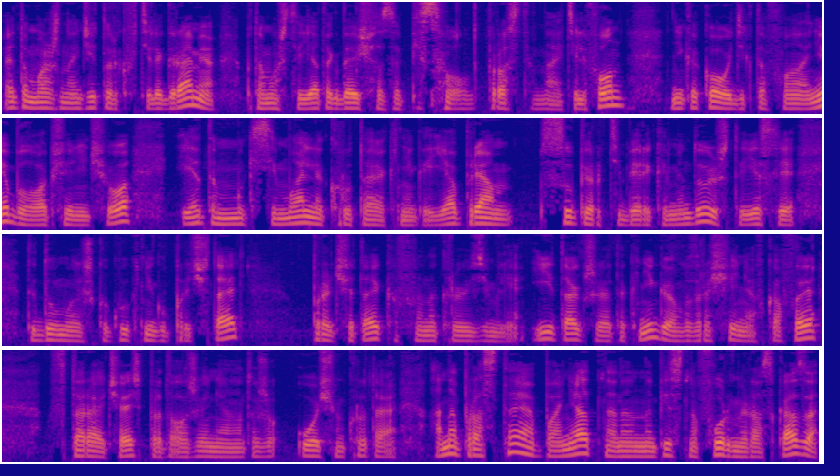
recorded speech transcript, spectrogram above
Это можно найти только в Телеграме, потому что я тогда еще записывал просто на телефон, никакого диктофона не было, вообще ничего, и это максимально крутая книга. Я прям супер тебе рекомендую, что если ты думаешь, какую книгу прочитать, прочитай «Кафе на краю земли». И также эта книга «Возвращение в кафе», вторая часть продолжения, она тоже очень крутая. Она простая, понятная, она написана в форме рассказа,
